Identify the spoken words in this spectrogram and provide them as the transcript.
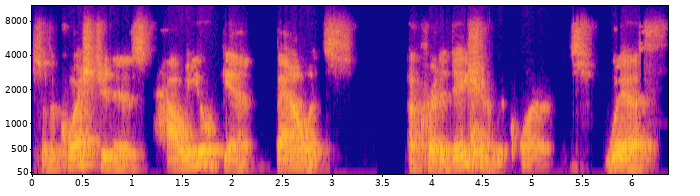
So the question is how do you again balance accreditation requirements with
